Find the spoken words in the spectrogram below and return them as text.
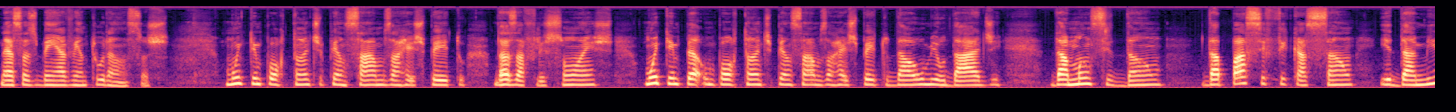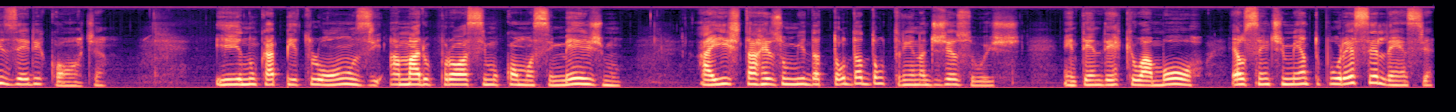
nessas bem-aventuranças muito importante pensarmos a respeito das aflições, muito imp importante pensarmos a respeito da humildade, da mansidão, da pacificação e da misericórdia. E no capítulo 11, Amar o próximo como a si mesmo, aí está resumida toda a doutrina de Jesus. Entender que o amor é o sentimento por excelência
